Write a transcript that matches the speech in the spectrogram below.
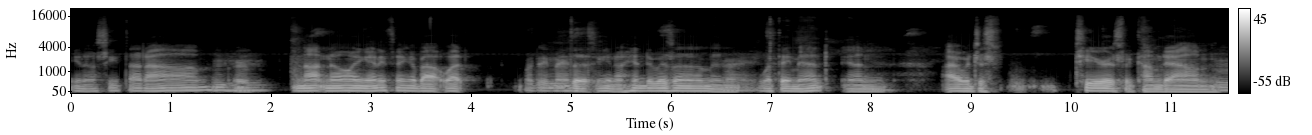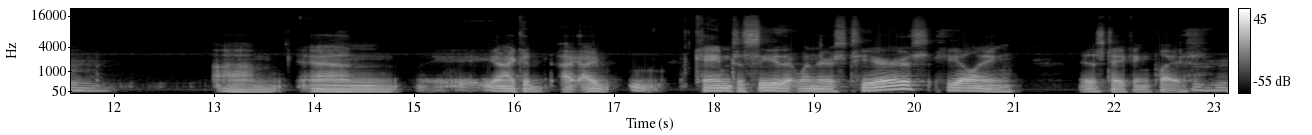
you know Sitaram, or mm-hmm. not knowing anything about what what they meant. the you know Hinduism and Right. what they meant, and I would just tears would come down, hmm. um, and you know I could I, I came to see that when there's tears, healing is taking place. Mm-hmm.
